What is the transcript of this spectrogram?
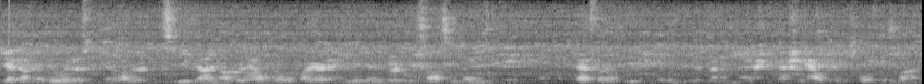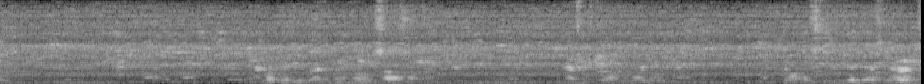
He had nothing to do with it, and whether Steve got him out there to help build a fire, and he inadvertently saw some things, that's what it would be. It wouldn't be that Brendan actually, actually helped him dispose of his body. And I'm looking at you, Brendan, and I know you saw something. And that's what's killing him more than anything. Knowing that Steve did this, it hurts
